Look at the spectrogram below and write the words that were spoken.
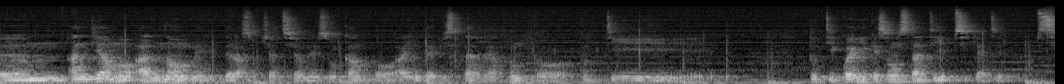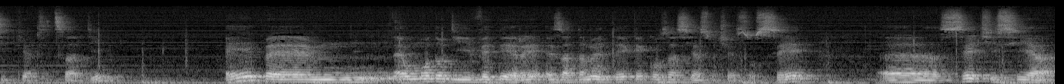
Um, andiamo al nome dell'associazione sul campo a intervistare appunto tutti, tutti quelli che sono stati psichiatri, psichiatrizzati. E per, um, è un modo di vedere esattamente che cosa sia successo, se, uh, se ci sia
